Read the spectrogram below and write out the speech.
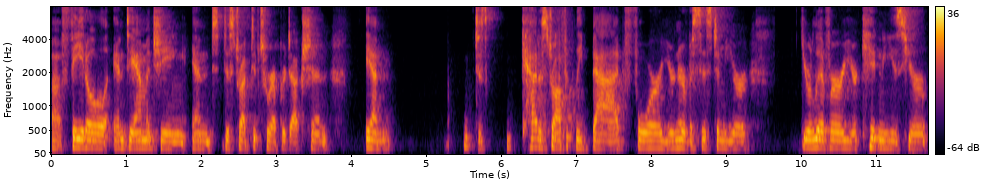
uh, fatal and damaging and destructive to reproduction and just catastrophically bad for your nervous system, your your liver, your kidneys, your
